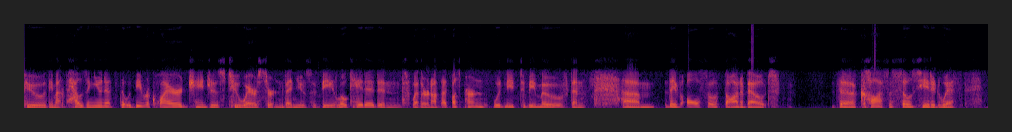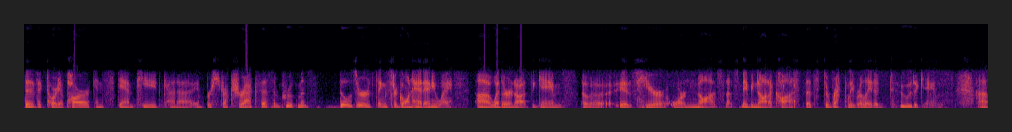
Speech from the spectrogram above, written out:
to the amount of housing units that would be required, changes to where certain venues would be located, and whether or not that bus barn would need to be moved. And um, they've also thought about the costs associated with the Victoria Park and Stampede kind of infrastructure access improvements. Those are things that are going ahead anyway uh, whether or not the games uh, is here or not. So that's maybe not a cost that's directly related to the games. Uh,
